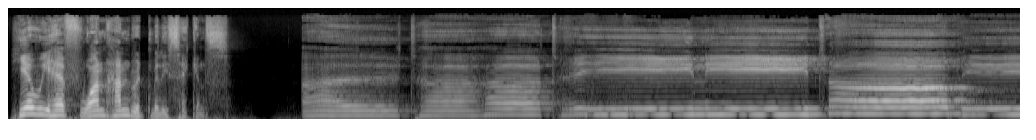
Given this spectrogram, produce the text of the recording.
Here we have 100 milliseconds. Alta Trinita Beata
